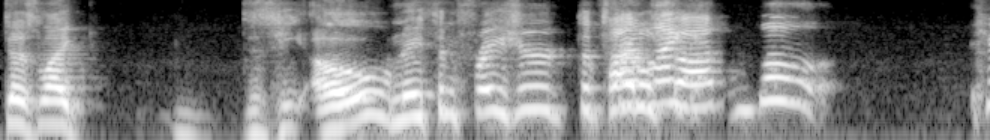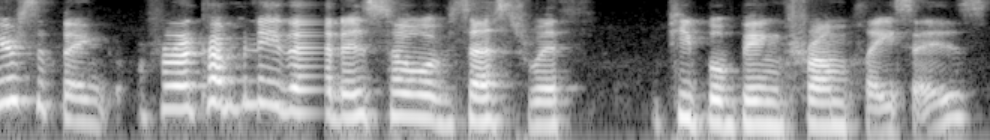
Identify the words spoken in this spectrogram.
does like does he owe Nathan Frazer the title like, shot? Well, here's the thing: for a company that is so obsessed with people being from places,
